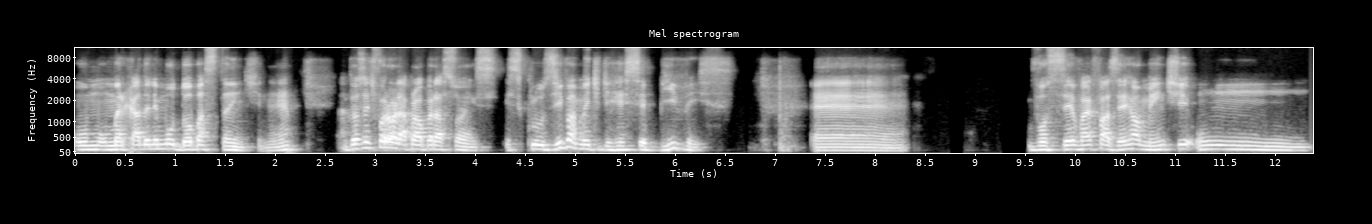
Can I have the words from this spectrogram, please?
o, o mercado ele mudou bastante, né? Então, se a gente for olhar para operações exclusivamente de recebíveis, é, você vai fazer realmente um,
